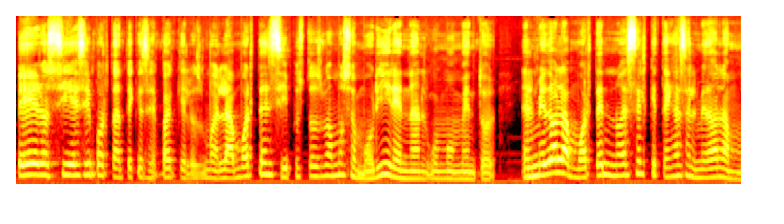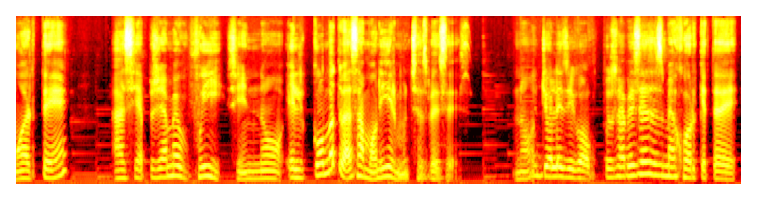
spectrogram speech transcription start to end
Pero sí es importante que sepan que los, la muerte en sí, pues todos vamos a morir en algún momento. El miedo a la muerte no es el que tengas el miedo a la muerte hacia, pues ya me fui, sino el cómo te vas a morir muchas veces, ¿no? Yo les digo, pues a veces es mejor que te,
